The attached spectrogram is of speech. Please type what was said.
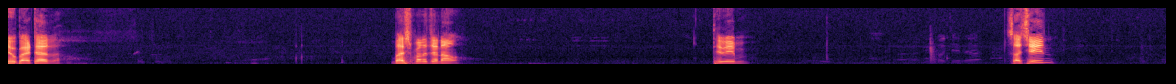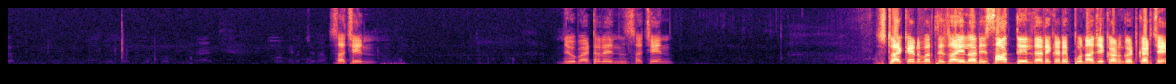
न्यू बॅटर बॅट्समॅनचं नाव Thivim Sachin Sachin new batter in Sachin strike वरती जाईल आणि साथ देईल. त्या ठिकाणी पुन्हा जे कणगटकडचे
